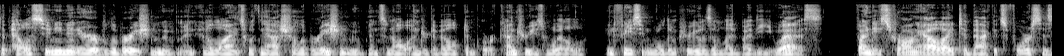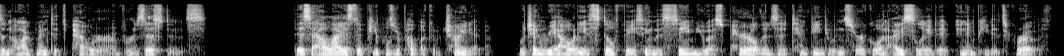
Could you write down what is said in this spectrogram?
The Palestinian and Arab Liberation Movement, in alliance with national liberation movements in all underdeveloped and poor countries, will, in facing world imperialism led by the US, find a strong ally to back its forces and augment its power of resistance. This ally is the People's Republic of China, which in reality is still facing the same US peril that is attempting to encircle and isolate it and impede its growth.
